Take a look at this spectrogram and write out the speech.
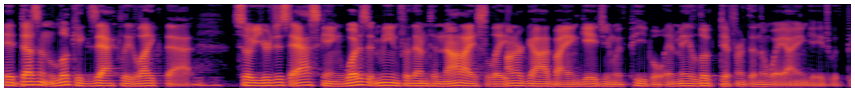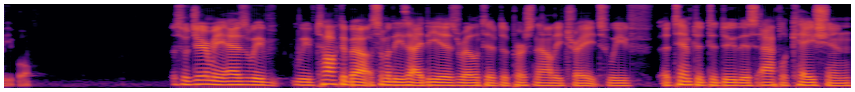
it doesn't look exactly like that mm-hmm. so you're just asking what does it mean for them to not isolate honor god by engaging with people it may look different than the way i engage with people so, Jeremy, as we've we've talked about some of these ideas relative to personality traits, we've attempted to do this application,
